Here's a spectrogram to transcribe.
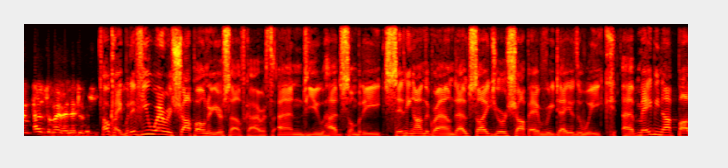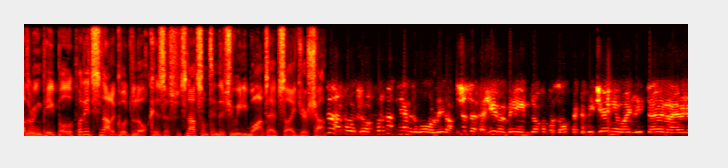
and help them out a little bit. Okay, but if you were a shop owner yourself, Gareth, and you had somebody sitting on the ground outside your shop every day of the week, uh, maybe not bothering people, but it's not a good look, is it? It's not something that you really want outside your shop. It's not a good look, but it's not the end of the world either. It's just a, a human being looking for something that could be genuinely down and out.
